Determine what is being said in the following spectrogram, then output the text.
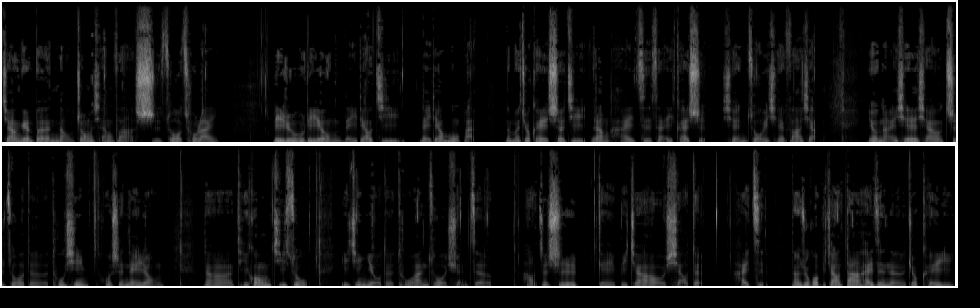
将原本脑中想法实做出来。例如，利用雷雕机雷雕木板，那么就可以设计让孩子在一开始先做一些发想，有哪一些想要制作的图形或是内容。那提供几组已经有的图案做选择。好，这是给比较小的孩子。那如果比较大孩子呢，就可以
